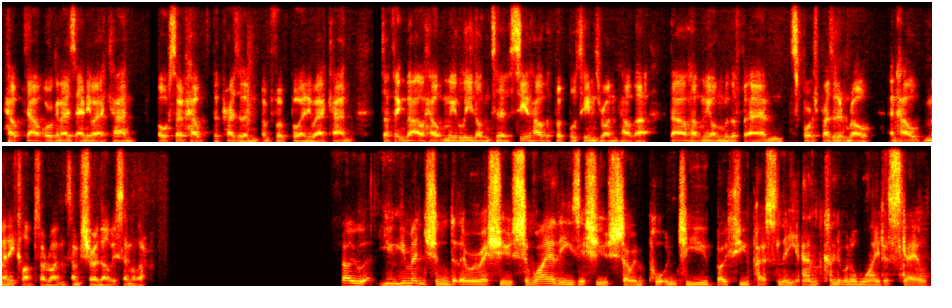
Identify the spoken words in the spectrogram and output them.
helped out, organised any way I can. Also helped the president of football any way I can. So I think that'll help me lead on to seeing how the football teams run, how that that'll help me on with the um, sports president role and how many clubs are run. So I'm sure they'll be similar. So you, you mentioned that there were issues. So why are these issues so important to you, both you personally and kind of on a wider scale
